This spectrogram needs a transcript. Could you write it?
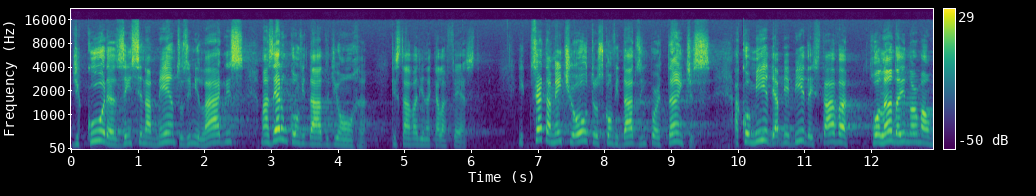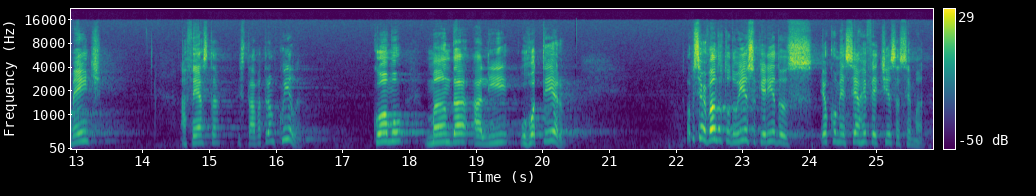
de curas, ensinamentos e milagres, mas era um convidado de honra que estava ali naquela festa. E certamente outros convidados importantes. A comida e a bebida estava rolando ali normalmente. A festa estava tranquila, como manda ali o roteiro. Observando tudo isso, queridos, eu comecei a refletir essa semana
